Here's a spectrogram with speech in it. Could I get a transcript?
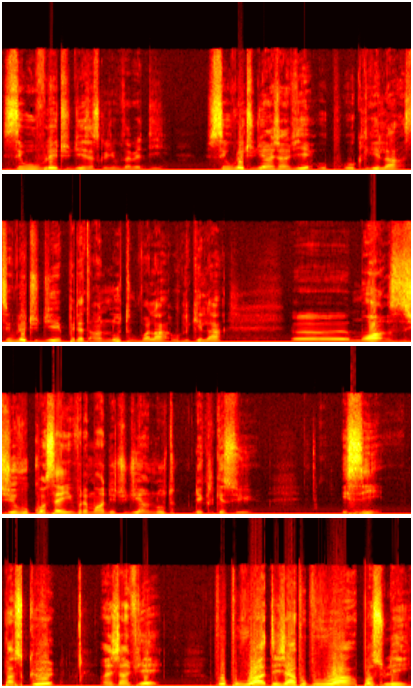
Si vous voulez étudier, c'est ce que je vous avais dit. Si vous voulez étudier en janvier, vous, cliquez là. Si vous voulez étudier peut-être en août, voilà, vous cliquez là. Euh, moi, je vous conseille vraiment d'étudier en août, de cliquer sur ici, parce que en janvier, pour pouvoir déjà pour pouvoir postuler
